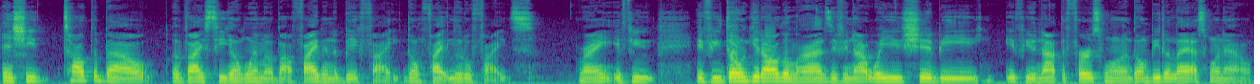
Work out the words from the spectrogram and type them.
and she talked about advice to young women about fighting the big fight. Don't fight little fights, right? If you if you don't get all the lines, if you're not where you should be, if you're not the first one, don't be the last one out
